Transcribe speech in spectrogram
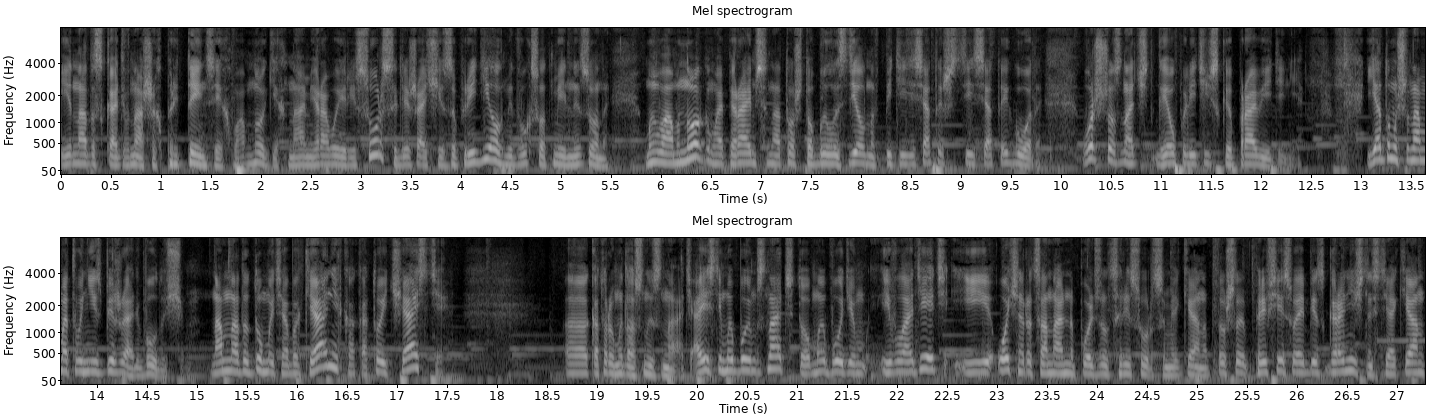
и, надо сказать, в наших претензиях во многих на мировые ресурсы, лежащие за пределами 200-мильной зоны, мы во многом опираемся на то, что было сделано в 50-е, 60-е годы. Вот что значит геополитическое провидение. Я думаю, что нам этого не избежать в будущем. Нам надо думать об океане как о той части, э, которую мы должны знать. А если мы будем знать, то мы будем и владеть, и очень рационально пользоваться ресурсами океана, потому что при всей своей безграничности океан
